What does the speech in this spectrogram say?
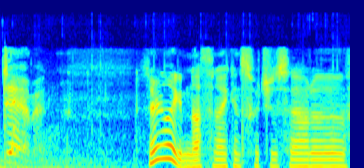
Damn it. Is there like nothing I can switch this out of?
